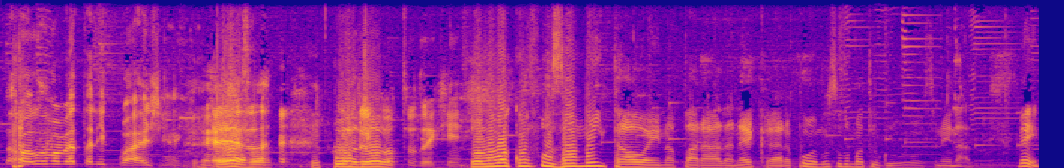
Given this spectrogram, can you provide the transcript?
Tá rolando uma metalinguagem aqui. É, porra, Complicou não, tudo aqui. rolou uma confusão mental aí na parada, né, cara? Pô, não sou do Mato Grosso, nem nada. Bem,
